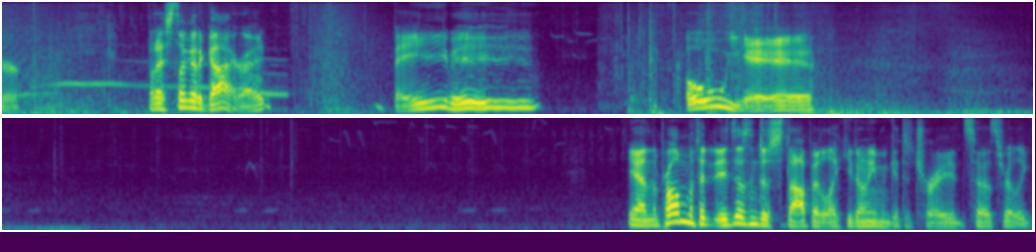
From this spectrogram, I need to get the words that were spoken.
Sure. But I still got a guy, right? Baby. Oh, yeah. Yeah, and the problem with it, it doesn't just stop it. Like, you don't even get to trade, so it's really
